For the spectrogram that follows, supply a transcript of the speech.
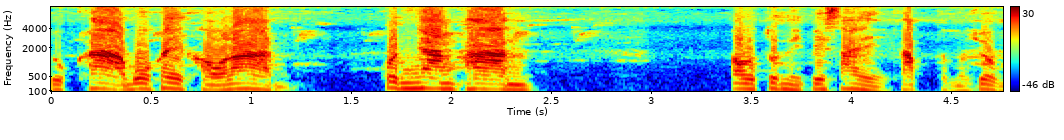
ลูกค้าบ่ให้เขาล้าน คนยางพาน เอาตัวนี้ไปใส่ครับท่านผู้ชม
